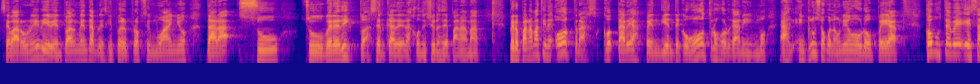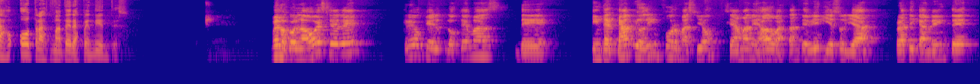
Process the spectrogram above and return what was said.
se va a reunir y eventualmente a principios del próximo año dará su su veredicto acerca de las condiciones de Panamá. Pero Panamá tiene otras tareas pendientes con otros organismos, incluso con la Unión Europea. ¿Cómo usted ve esas otras materias pendientes? Bueno, con la OSD creo que los temas de intercambio de información se han manejado bastante bien y eso ya prácticamente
